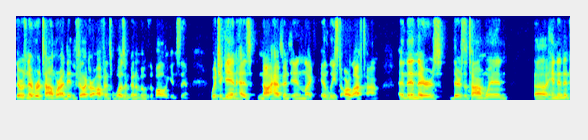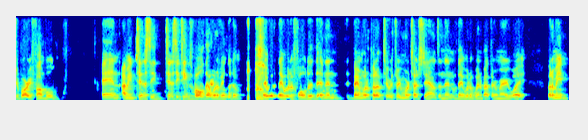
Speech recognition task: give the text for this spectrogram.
There was never a time where I didn't feel like our offense wasn't going to move the ball against them, which again has not happened in like at least our lifetime. And then there's there's a time when uh Hendon and Jabari fumbled. And I mean Tennessee Tennessee teams of old that would have ended them. They would they would have folded and then Bam would have put up two or three more touchdowns and then they would have went about their merry way. But I mean,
